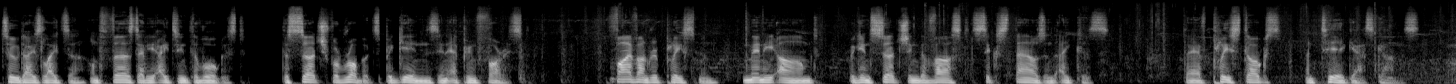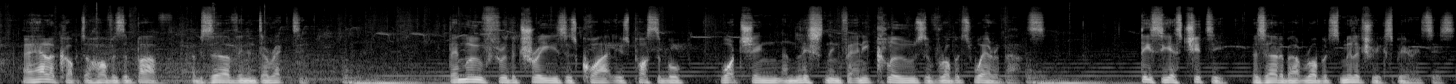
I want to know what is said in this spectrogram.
two days later, on Thursday, the 18th of August, the search for Roberts begins in Epping Forest. 500 policemen, many armed, begin searching the vast 6,000 acres. They have police dogs and tear gas guns. A helicopter hovers above, observing and directing. They move through the trees as quietly as possible, watching and listening for any clues of Robert's whereabouts. DCS Chitty has heard about Robert's military experiences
